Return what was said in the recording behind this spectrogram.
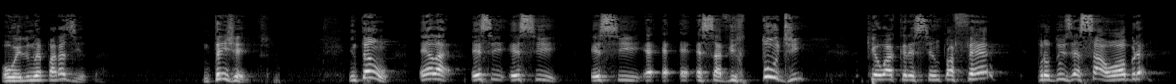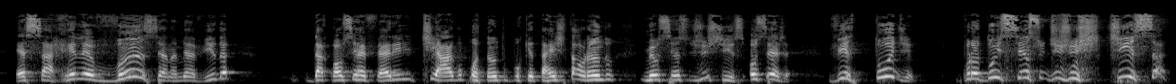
ou ele não é parasita. Não tem jeito. Então, ela, esse, esse, esse, é, é, é, essa virtude que eu acrescento à fé produz essa obra, essa relevância na minha vida, da qual se refere Tiago, portanto, porque está restaurando meu senso de justiça. Ou seja, virtude produz senso de justiça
